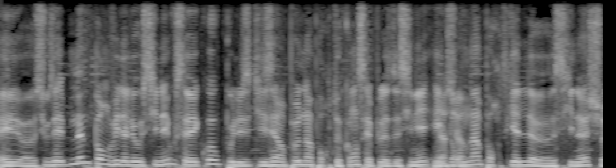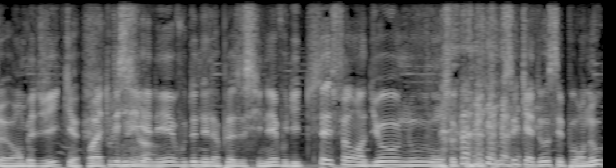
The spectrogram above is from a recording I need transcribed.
Et euh, si vous avez même pas envie d'aller au ciné, vous savez quoi Vous pouvez les utiliser un peu n'importe quand, ces places de ciné. Bien et sûr. dans n'importe quel euh, cinéche euh, en Belgique. Ouais, tous les vous cinémas. y allez, vous donnez la place de ciné, vous dites, c'est Fun Radio, nous, on s'occupe de tout, c'est cadeau, c'est pour nous.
